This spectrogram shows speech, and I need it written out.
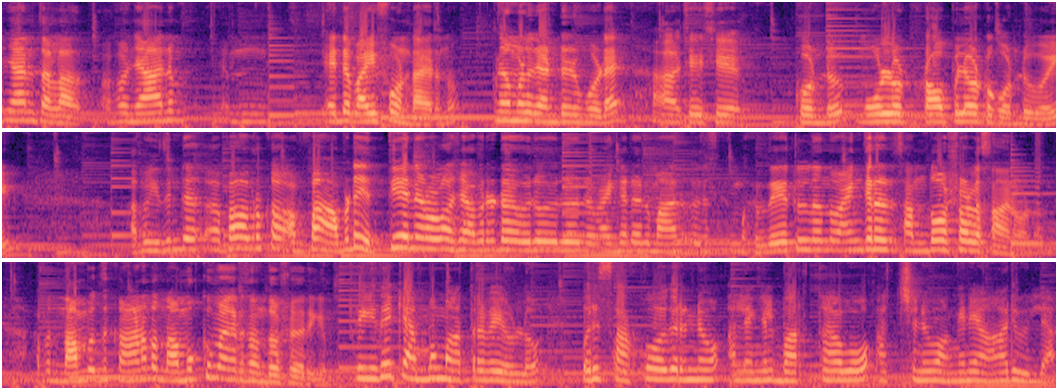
ഞാൻ- തള്ളാം. അപ്പോൾ ഞാനും എന്റെ വൈഫും ഉണ്ടായിരുന്നു. നമ്മൾ രണ്ടുപേരും കൂടെ ചേച്ചിയെ കൊണ്ട് മുകളിലോട്ട് ടോപ്പിലോട്ട് കൊണ്ടുപോയി. അപ്പോൾ ഇതിന്റെ അപ്പോൾ അവർക്ക് അപ്പോൾ അവിടെ എത്തിയതിനുള്ള അവരുടെ ഒരു ഒരു ഭയങ്കര ഒരു ഹൃദയത്തിൽ നിന്ന് ഭയങ്കര ഒരു സന്തോഷമുള്ള സാധനമാണ്. അപ്പം നമ്മൾ ഇത് കാണുമ്പോൾ നമുക്കും ഭയങ്കര സന്തോഷമായിരിക്കും. പ്രീതയ്ക്ക് അമ്മ മാത്രമേ ഉള്ളൂ. ഒരു സഹോദരനോ അല്ലെങ്കിൽ ഭർത്താവോ അച്ഛനോ അങ്ങനെ ആരുമില്ല.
